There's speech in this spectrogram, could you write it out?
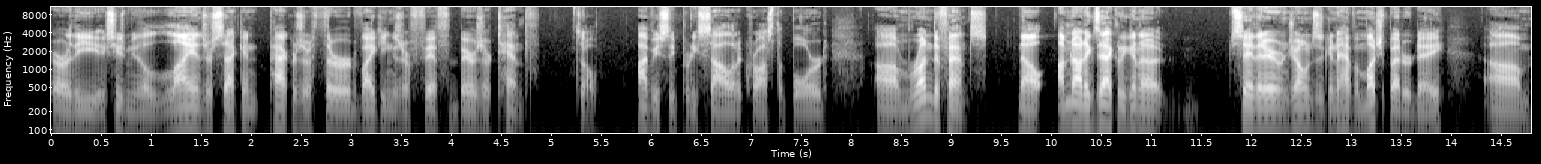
or the excuse me, the Lions are second, Packers are third, Vikings are fifth, Bears are tenth. So obviously pretty solid across the board. Um, run defense. Now I'm not exactly gonna say that Aaron Jones is gonna have a much better day, um,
